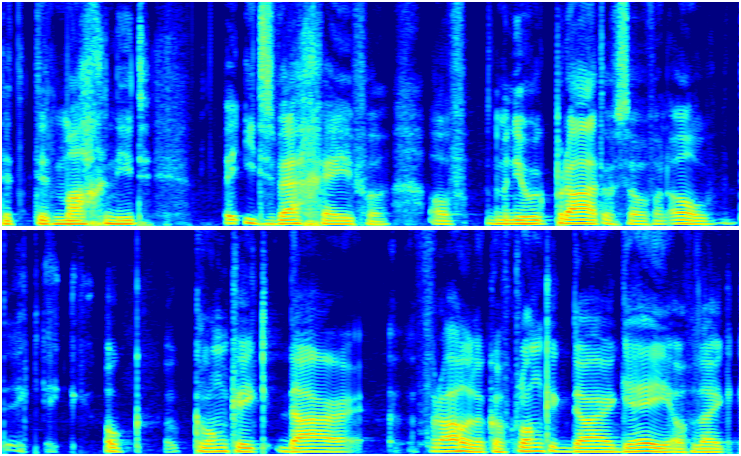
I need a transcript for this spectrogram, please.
dit, dit mag niet eh, iets weggeven. Of de manier hoe ik praat of zo, van, oh, ik, ook klonk ik daar vrouwelijk of klonk ik daar gay of like,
